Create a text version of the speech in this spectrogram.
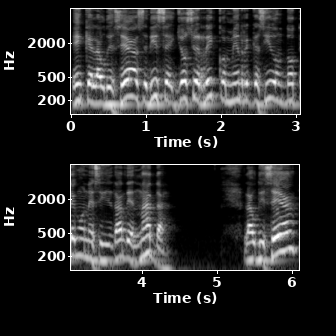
en que la Odisea se dice, yo soy rico, me enriquecido, no tengo necesidad de nada. La Odisea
